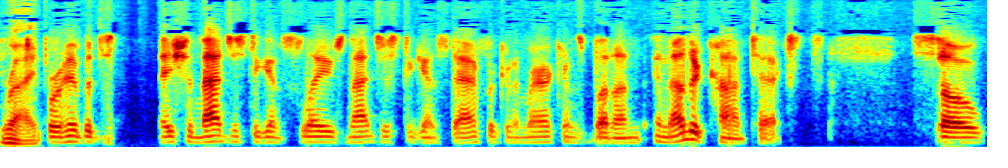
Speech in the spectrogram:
right. to prohibit discrimination not just against slaves, not just against African Americans, but on, in other contexts. So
